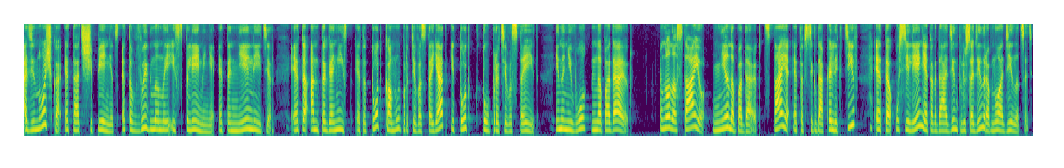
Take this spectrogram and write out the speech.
Одиночка — это отщепенец, это выгнанный из племени, это не лидер, это антагонист, это тот, кому противостоят и тот, кто противостоит. И на него нападают. Но на стаю не нападают. Стая — это всегда коллектив, это усиление, когда 1 плюс 1 равно 11.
